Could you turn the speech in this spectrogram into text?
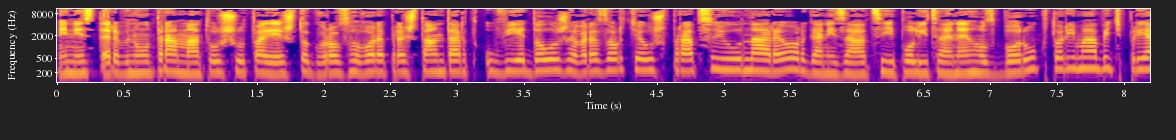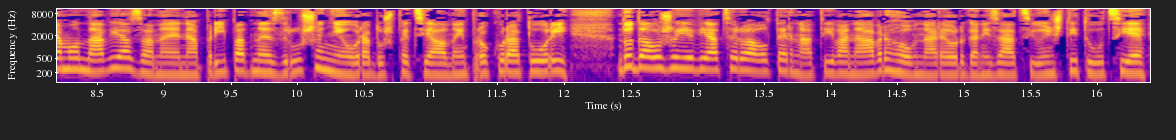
Minister vnútra Matúš Šuta Ještok v rozhovore pre štandard uviedol, že v rezorte už pracujú na reorganizácii policajného zboru, ktorý má byť priamo naviazané na prípadné zrušenie úradu špeciálnej prokuratúry. Dodal, že je viacero alternatíva návrhov na reorganizáciu inštitúcie.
